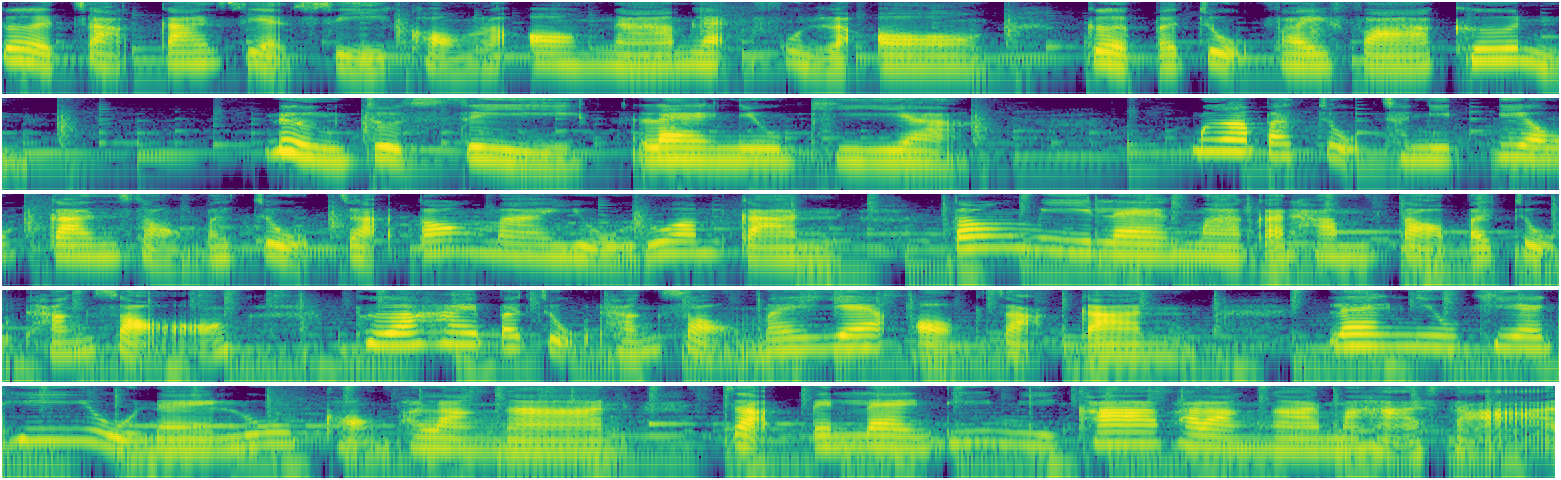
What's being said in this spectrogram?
เกิดจากการเสียดสีของละอองน้ำและฝุ่นละออง เกิดประจุไฟฟ้าขึ้น 1.4 แรงนิวเคลียร์ เมื่อประจุชนิดเดียวกันสองประจุจะต้องมาอยู่ร่วมกัน ต้องมีแรงมากระทำต่อประจุทั้งสอง เพื่อให้ประจุทั้งสองไม่แยกออกจากกัน แรงนิวเคลียร์ที่อยู่ในรูปของพลังงาน จะเป็นแรงที่มีค่าพลังงานมหาศาล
